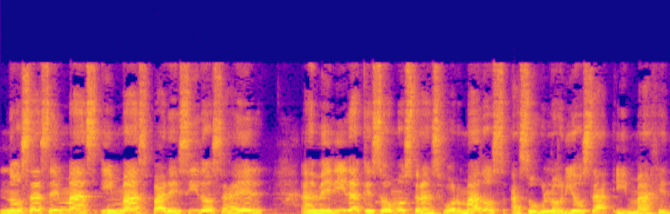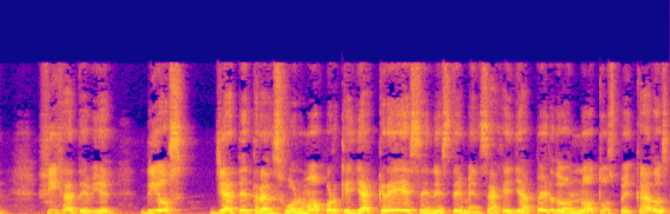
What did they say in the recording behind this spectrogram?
nos hace más y más parecidos a Él a medida que somos transformados a su gloriosa imagen. Fíjate bien, Dios ya te transformó porque ya crees en este mensaje, ya perdonó tus pecados,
